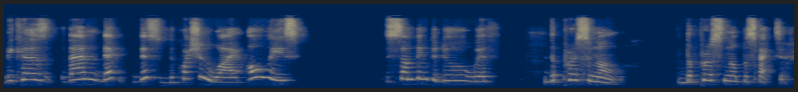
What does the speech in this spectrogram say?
Because then that this the question why always something to do with the personal the personal perspective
